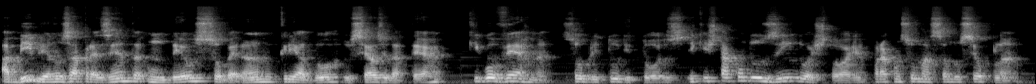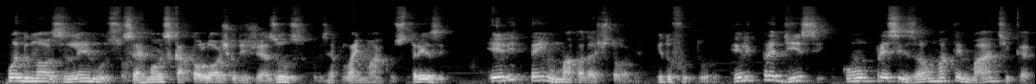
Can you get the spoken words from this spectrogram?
A Bíblia nos apresenta um Deus soberano, criador dos céus e da terra, que governa sobre tudo e todos e que está conduzindo a história para a consumação do seu plano. Quando nós lemos o sermão escatológico de Jesus, por exemplo, lá em Marcos 13, ele tem um mapa da história e do futuro. Ele predisse com precisão matemática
